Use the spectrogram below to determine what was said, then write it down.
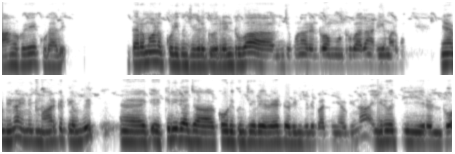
வாங்கவே கூடாது. தரமான கோழி குஞ்சுகளுக்கு ஒரு ரெண்டு ரூபா மிஞ்சி போனால் ரெண்டு ரூபா மூணு ரூபா தான் அதிகமாக இருக்கும். ஏன் அப்படின்னா இன்னைக்கு மார்க்கெட்டில் வந்து கிரிராஜா கோழி குஞ்சுடைய ரேட் அப்படின்னு சொல்லி பார்த்தீங்க அப்படின்னா இருபத்தி ரெண்டு ரூபா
